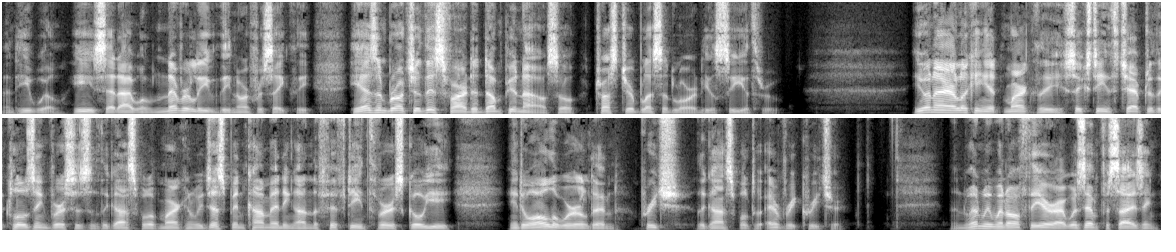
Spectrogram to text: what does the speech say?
And He will. He said, I will never leave thee nor forsake thee. He hasn't brought you this far to dump you now, so trust your blessed Lord. He'll see you through. You and I are looking at Mark, the 16th chapter, the closing verses of the Gospel of Mark, and we've just been commenting on the 15th verse Go ye into all the world and preach the gospel to every creature. And when we went off the air, I was emphasizing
